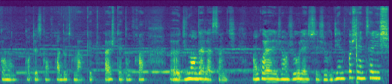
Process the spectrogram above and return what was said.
quand, est qu'on fera d'autres marque-pages. Peut-être on fera euh, du mandala samedi. Donc voilà les gens, je vous laisse. Je vous dis à une prochaine. Salut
